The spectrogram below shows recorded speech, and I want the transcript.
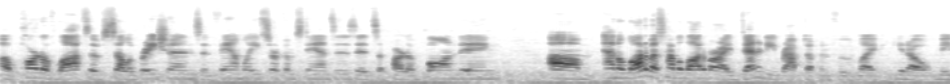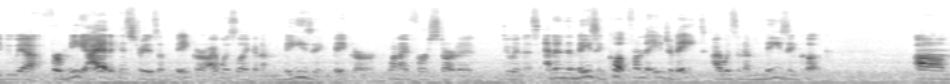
a part of lots of celebrations and family circumstances. It's a part of bonding. Um, and a lot of us have a lot of our identity wrapped up in. Like, you know, maybe we have, for me, I had a history as a baker. I was like an amazing baker when I first started doing this, and an amazing cook from the age of eight. I was an amazing cook. Um,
